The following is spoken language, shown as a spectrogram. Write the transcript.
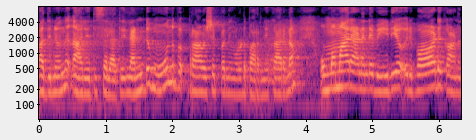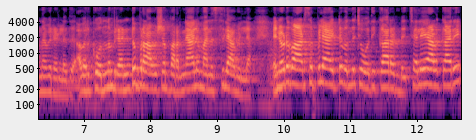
പതിനൊന്ന് നാരിയത്ത് സലാത്ത്. രണ്ട് മൂന്ന് പ്രാവശ്യം ഇപ്പം നിങ്ങളോട് പറഞ്ഞു. കാരണം ഉമ്മമാരാണ് എന്റെ വീഡിയോ ഒരുപാട് കാണുന്നവരുള്ളത്. അവർക്ക് ഒന്നും രണ്ടും പ്രാവശ്യം പറഞ്ഞാലും മനസ്സിലാവില്ല. എന്നോട് വാട്സപ്പിലായിട്ട് വന്ന് ചോദിക്കാറുണ്ട്. ചില ആൾക്കാർ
